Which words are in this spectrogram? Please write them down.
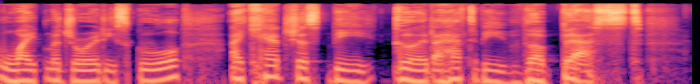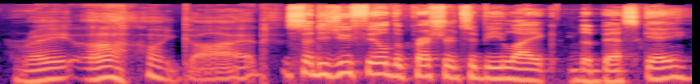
white majority school. I can't just be good. I have to be the best right? Oh my god. So did you feel the pressure to be like the best gay?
